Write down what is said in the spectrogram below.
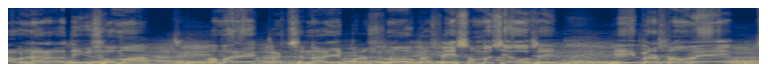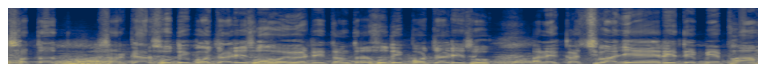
આવનારા દિવસોમાં અમારે કચ્છના જે પ્રશ્નો, કચ્છની સમસ્યાઓ છે એ પ્રશ્નો અમે સતત સરકાર સુધી પહોંચાડીશું, વહીવટી તંત્ર સુધી પહોંચાડીશું. અને કચ્છમાં જે રીતે બેફામ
